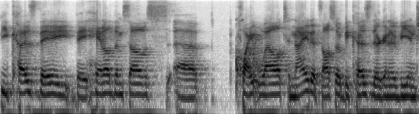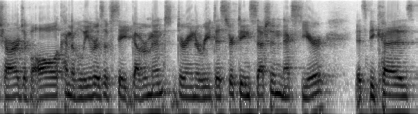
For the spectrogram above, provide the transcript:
because they they handled themselves uh, quite well tonight. It's also because they're going to be in charge of all kind of levers of state government during a redistricting session next year. It's because,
